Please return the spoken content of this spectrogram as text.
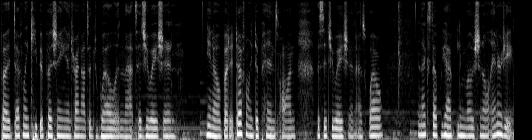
But definitely keep it pushing and try not to dwell in that situation, you know. But it definitely depends on the situation as well. Next up, we have emotional energy.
